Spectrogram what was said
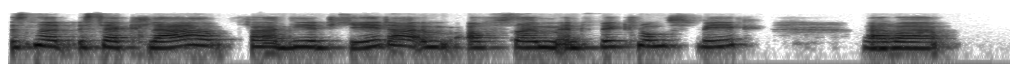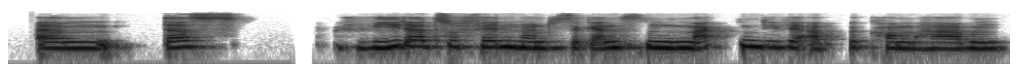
ist, nicht, ist ja klar, verliert jeder im, auf seinem Entwicklungsweg, ja. aber ähm, das wiederzufinden und diese ganzen Macken, die wir abbekommen haben,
